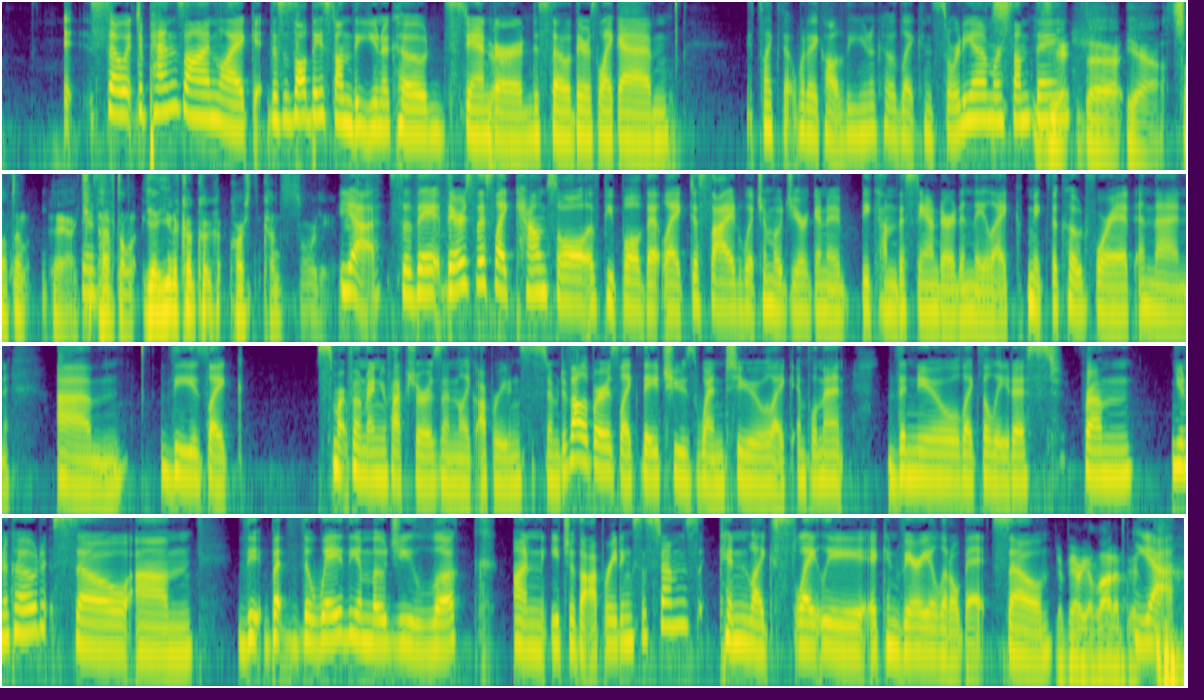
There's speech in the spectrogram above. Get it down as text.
So it depends on like this is all based on the Unicode standard. So there's like a it's like the what do they call it? The Unicode like consortium or something. Yeah, the yeah something. Yeah, I can't have to. Yeah, Unicode co- co- course consortium. Yeah. So they there's this like council of people that like decide which emoji are going to become the standard and they like make the code for it and then um these like smartphone manufacturers and like operating system developers like they choose when to like implement the new like the latest from Unicode. So um the but the way the emoji look on each of the operating systems can like slightly it can vary a little bit. So They vary a lot of bit. yeah.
